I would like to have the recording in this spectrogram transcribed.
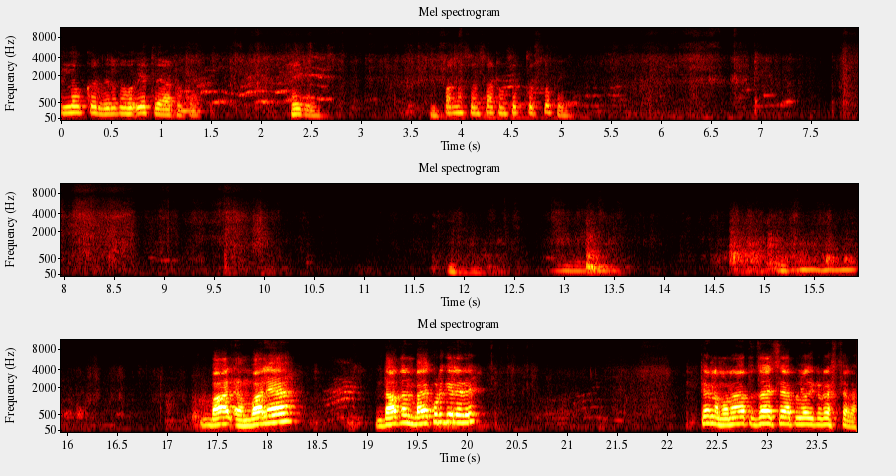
ते लवकर दिलं तर येतं आठवतात हे की नाही? पन्नास आणि साठ सत्तर सोपे बाल बाल्या दादा बाय कुठे गेले रे? त्यांना म्हणा आता जायचं आहे आपल्याला इकडे रस्त्याला.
